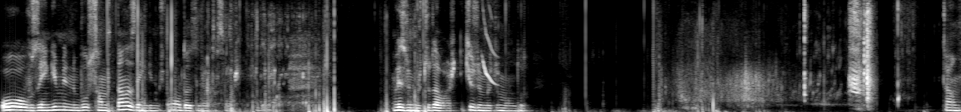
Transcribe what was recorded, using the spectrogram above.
Oo zengin mi? Bu sandıktan da zenginmiş. Ama orada hazine var. Ve zümrütü de var. İki zümrütüm oldu. Tamam.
